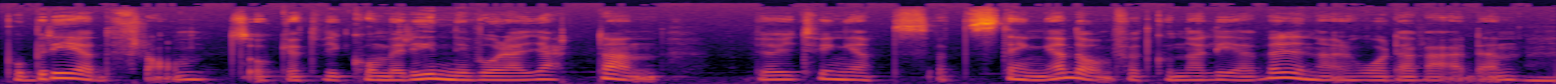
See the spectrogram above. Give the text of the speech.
på bred front och att vi kommer in i våra hjärtan. Vi har ju tvingats att stänga dem för att kunna leva i den här hårda världen. Mm.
